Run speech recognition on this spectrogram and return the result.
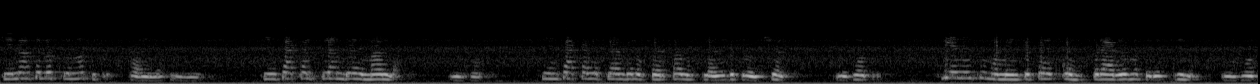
¿Quién hace los pronósticos? Cadena suministro. ¿Quién saca el plan de demanda? Nosotros. ¿Quién saca el plan de la oferta o los planes de producción? Nosotros. ¿Quién en su momento puede comprar las materias primas? Nosotros.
